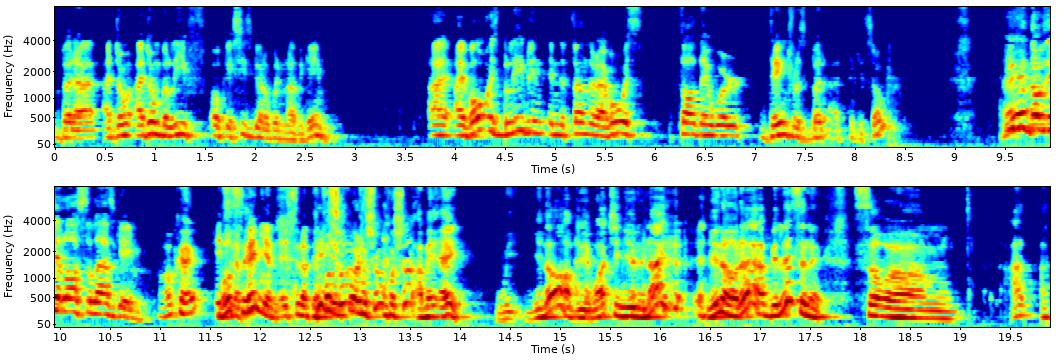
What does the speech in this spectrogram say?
But uh, I don't I don't believe OKC is going to win another game. I, I've always believed in, in the Thunder. I've always thought they were dangerous, but I think it's over. Even Eh. though they lost the last game. Okay. It's we'll an see. opinion. It's an opinion, for sure, for sure, for sure. I mean, hey, we, you know, I'll be watching you tonight. You know that. I'll be listening. So, um, I, I,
